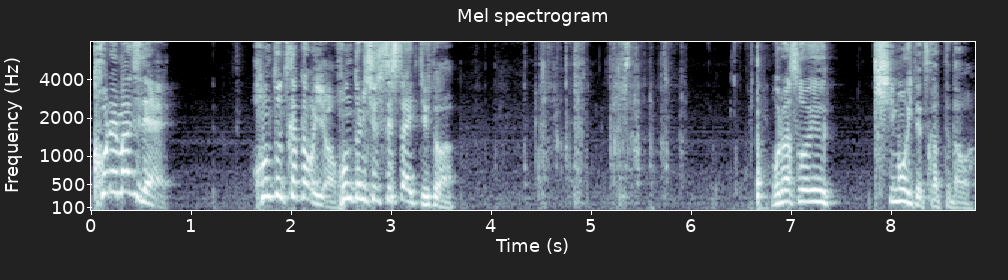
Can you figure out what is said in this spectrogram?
これマジで、本当に使った方がいいよ。本当に出世したいっていう人は。俺はそういうキモい手使ってたわ。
